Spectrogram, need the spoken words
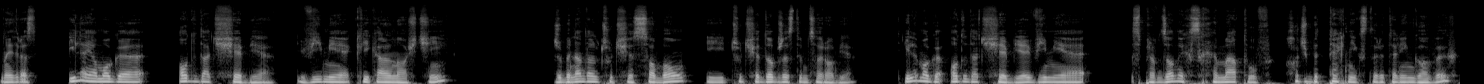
No i teraz, ile ja mogę oddać siebie w imię klikalności, żeby nadal czuć się sobą i czuć się dobrze z tym, co robię? Ile mogę oddać siebie w imię sprawdzonych schematów, choćby technik storytellingowych,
